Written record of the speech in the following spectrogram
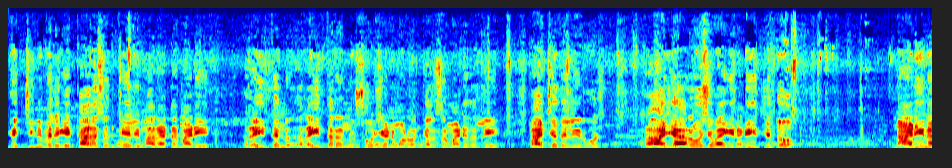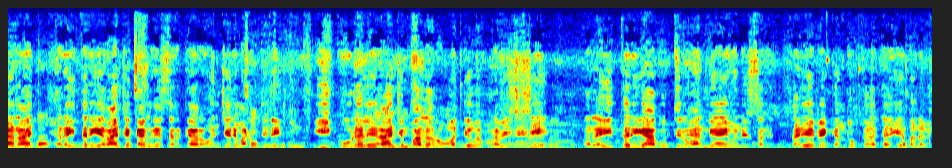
ಹೆಚ್ಚಿನ ಬೆಲೆಗೆ ಕಾಳಸಂತೆಯಲ್ಲಿ ಮಾರಾಟ ಮಾಡಿ ರೈತನು ರೈತರನ್ನು ಶೋಷಣೆ ಮಾಡುವ ಕೆಲಸ ಮಾಡಿದಲ್ಲಿ ರಾಜ್ಯದಲ್ಲಿ ರೋಷ ರಾಜಾರೋಷವಾಗಿ ನಡೆಯುತ್ತಿದ್ದು ನಾಡಿನ ರೈತರಿಗೆ ರಾಜ್ಯ ಕಾಂಗ್ರೆಸ್ ಸರ್ಕಾರ ವಂಚನೆ ಮಾಡುತ್ತಿದೆ. ಈ ಕೂಡಲೇ ರಾಜ್ಯಪಾಲರು ಮಧ್ಯ ಪ್ರವೇಶಿಸಿ ರೈತರಿಗೆ ಆಗುತ್ತಿರುವ ಅನ್ಯಾಯವನ್ನು ತಡೆಯಬೇಕೆಂದು ಕಳಕಳಿಗೆ ಮನವಿ.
